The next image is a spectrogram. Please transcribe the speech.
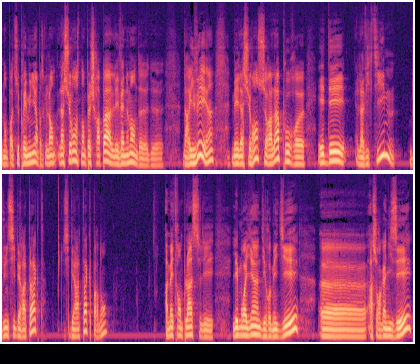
non pas de se prémunir, parce que l'assurance n'empêchera pas l'événement d'arriver, hein, mais l'assurance sera là pour euh, aider la victime d'une cyberattaque, à mettre en place les, moyens d'y remédier, euh, à s'organiser,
